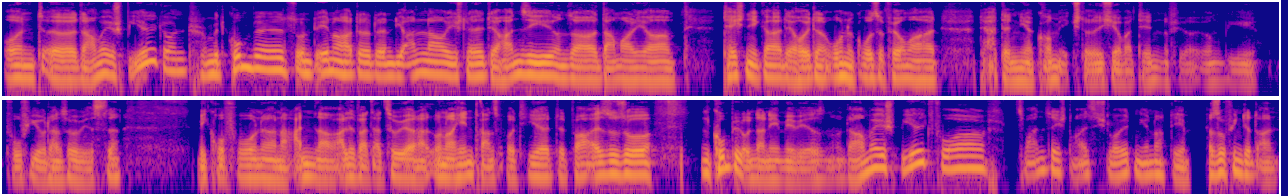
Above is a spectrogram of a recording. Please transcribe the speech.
Und äh, da haben wir gespielt und mit Kumpels und einer hatte dann die Anlage gestellt, der Hansi, unser damaliger Techniker, der heute auch eine große Firma hat, der hat dann hier, komm, ich stelle hier was hin für irgendwie Fufi oder so, wisst ihr. Mikrofone, eine Anlage, alles was dazu gehört hat, und noch hin transportiert. Das war also so ein Kumpelunternehmen gewesen. Und da haben wir gespielt vor 20, 30 Leuten, je nachdem. Ja, so fing das an.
